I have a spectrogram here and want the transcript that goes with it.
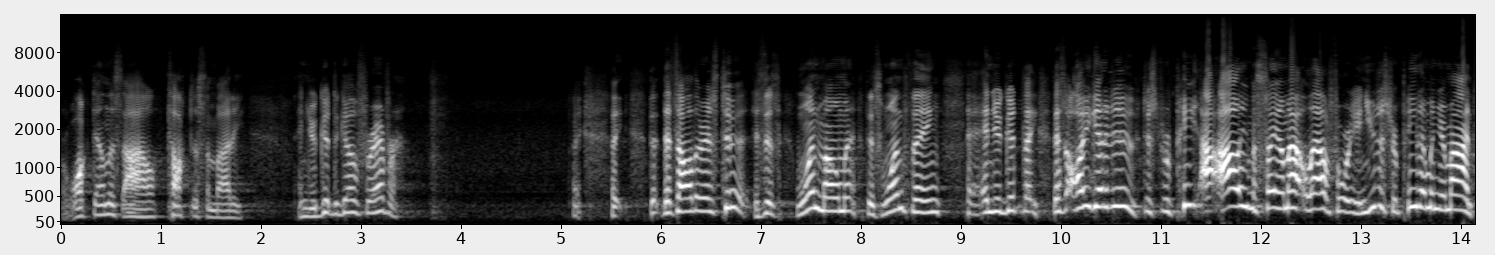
or walk down this aisle, talk to somebody, and you're good to go forever. Like, that's all there is to it. It's this one moment, this one thing, and you're good. Like, that's all you got to do. Just repeat. I'll even say them out loud for you, and you just repeat them in your mind,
